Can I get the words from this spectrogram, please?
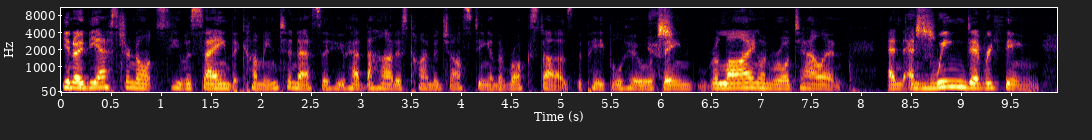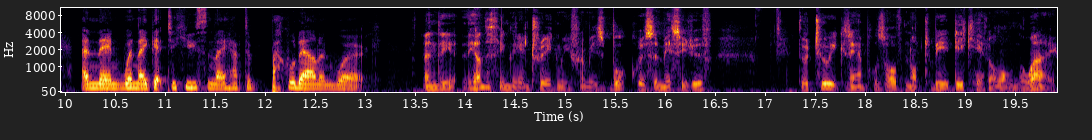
You know, the astronauts he was saying that come into NASA who had the hardest time adjusting are the rock stars, the people who have been relying on raw talent and, and yes. winged everything. And then when they get to Houston, they have to buckle down and work. And the, the other thing that intrigued me from his book was the message of there were two examples of not to be a dickhead along the way.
